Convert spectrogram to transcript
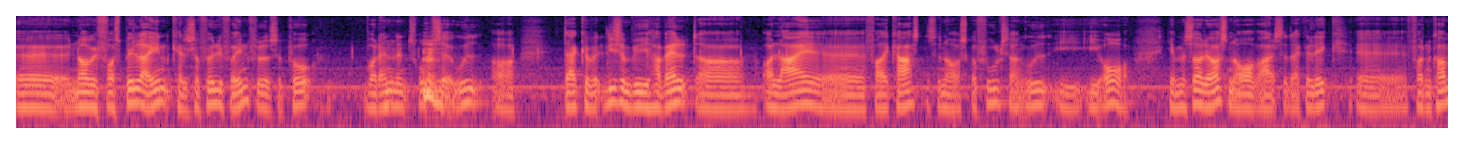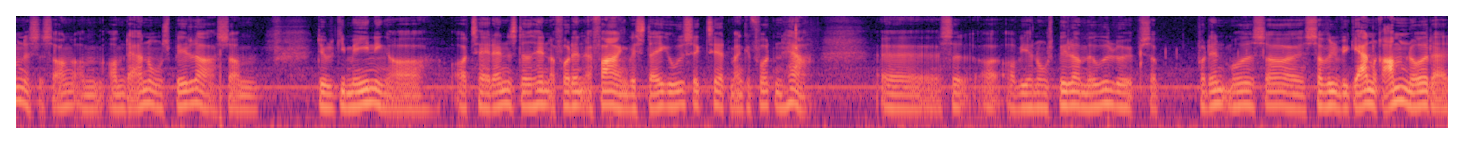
Øh, når vi får spillere ind, kan det selvfølgelig få indflydelse på, hvordan den trup ser ud, og der kan, ligesom vi har valgt at, at lege øh, Frederik Carstensen og Oscar Fuglsang ud i, i år, jamen så er det også en overvejelse, der kan ligge øh, for den kommende sæson, om, om der er nogle spillere, som det vil give mening at, at tage et andet sted hen og få den erfaring, hvis der ikke er udsigt til, at man kan få den her. Øh, så, og, og vi har nogle spillere med udløb, så på den måde, så, øh, så vil vi gerne ramme noget, der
